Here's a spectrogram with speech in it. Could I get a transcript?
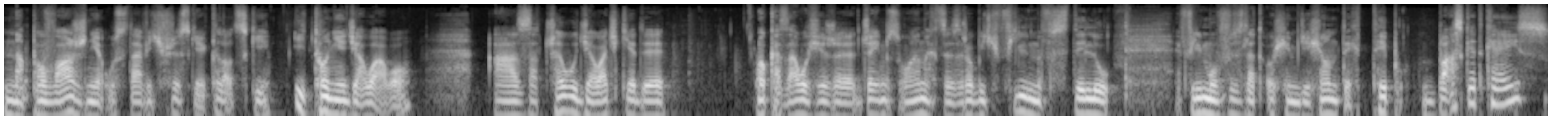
na poważnie ustawić wszystkie klocki i to nie działało, a zaczęło działać, kiedy okazało się, że James Wan chce zrobić film w stylu filmów z lat 80. typu Basket Case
